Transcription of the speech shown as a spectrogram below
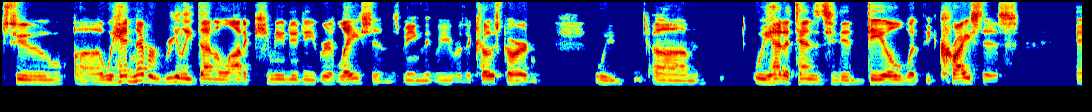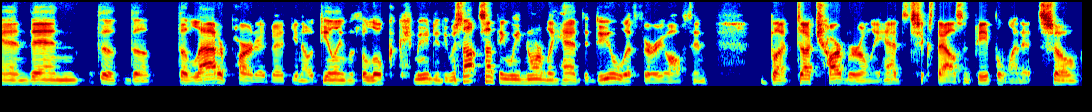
to uh, we had never really done a lot of community relations being that we were the coast guard we um, we had a tendency to deal with the crisis and then the the the latter part of it you know dealing with the local community was not something we normally had to deal with very often but dutch harbor only had 6000 people in it so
